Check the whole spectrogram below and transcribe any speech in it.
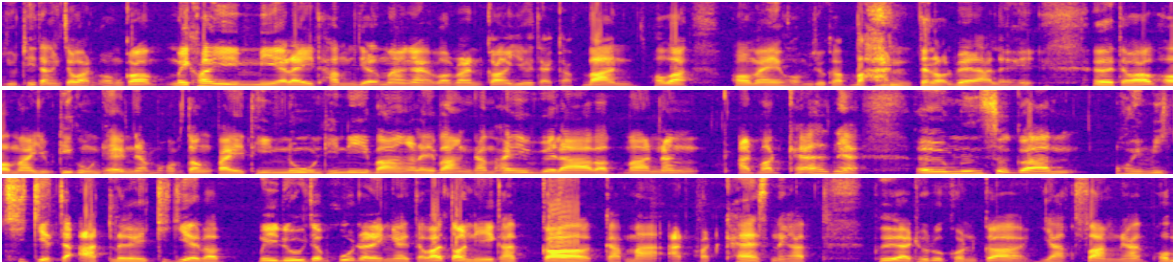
อยู่ที่ต่างจังหวัดผมก็ไม่ค่อยมีอะไรทำเยอะมากไงวันๆก็อยู่แต่กับบ้าน เพราะว่าพ่อแม่ผมอยู่กับบ้านตลอดเวลาเลยเออแต่ว่าพอมาอยู่ที่กรุงเทพเนี่ยผมต้องไปที่นู่นที่นี่บ้างอะไรบ้างทำให้เวลาแบบมานั่งอัดพอดแคสต์เนี่ยเออรู้สึกว่า โอ้ยมีขี้เกียจจะอัดเลยขี้เกียจแบบไม่รู้จะพูดอะไรไง แต่ว่าตอนนี้ครับก็กลับมาอัดพอดแคสต์นะครับ เพื่อทุกๆคนก็อยากฟังนะครับผม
